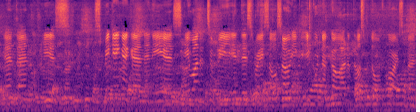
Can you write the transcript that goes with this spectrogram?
and then he is speaking again and he is he wanted to be in this race also. He, he could not go out of the hospital of course, but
